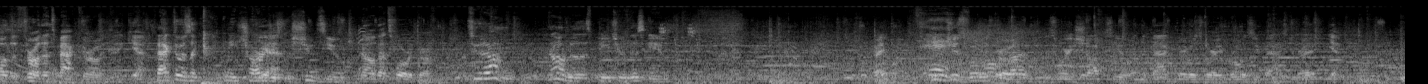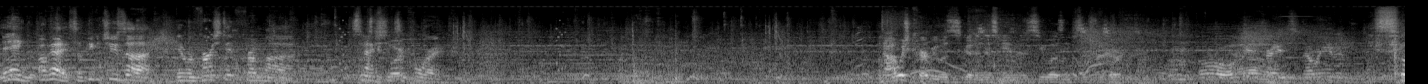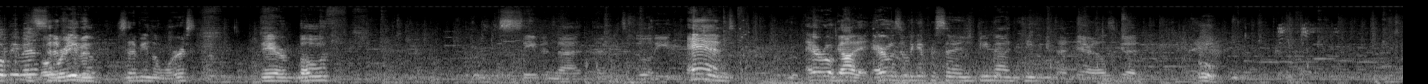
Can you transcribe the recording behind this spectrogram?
Oh, the throw. That's back throw, I think. Yeah. Back throw is like when he charges Yeah. and shoots you. No, that's forward throw. Dude, I don't, I don't know this Pikachu in this game. Right? Dang. Pikachu's forward throw is where he shocks you, and the back throw is where he rolls you back, right? Yeah. Dang. Okay, so Pikachu's uh, they reversed it from uh, Smash 64. 64. No, I wish Kirby was as good in this game as he was in 64. Oh, okay, trades. Now we're even. Still B-Man. Instead Oh, we're even. The, instead of being the worst, they are both saving that, invincibility. And Aero got it. Aero's gonna get percentage. B-Man didn't even get that there. That was good. Ooh.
